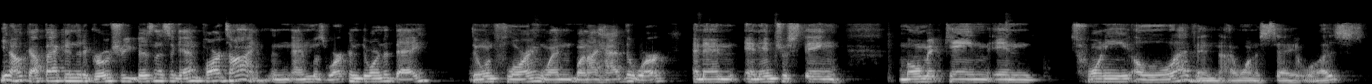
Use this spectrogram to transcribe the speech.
you know, got back into the grocery business again part time and, and was working during the day doing flooring when when I had the work. And then an interesting moment came in 2011, I want to say it was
